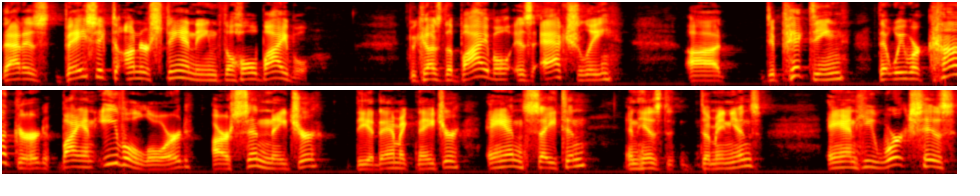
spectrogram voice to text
that is basic to understanding the whole Bible, because the Bible is actually uh, depicting that we were conquered by an evil Lord, our sin nature, the Adamic nature, and Satan and his d- dominions and he works his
